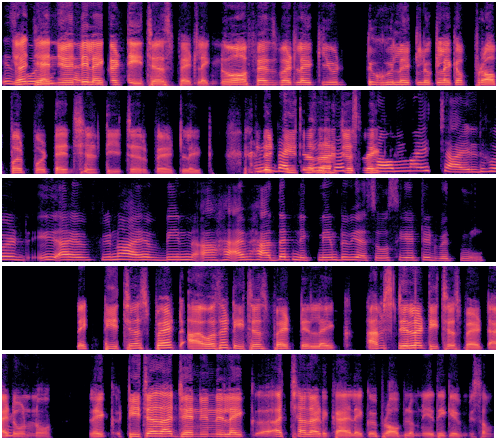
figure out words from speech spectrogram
is you're good in genuinely studies like a teacher's pet like no offense but like you do like look like a proper potential teacher pet like I the mean that teachers is are that's just like from my childhood. I I have you know I have been uh, ha- I've had that nickname to be associated with me. Like teacher's pet, I was a teacher's pet till like I'm still a teacher's pet. I don't know. Like teachers are genuinely like "अ, अच्छा लड़का है like कोई problem नहीं they give me some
